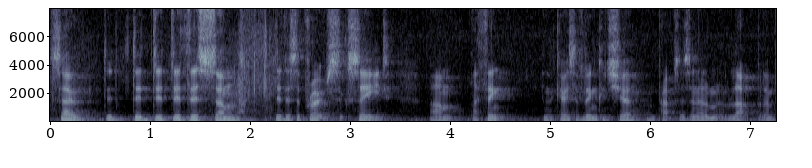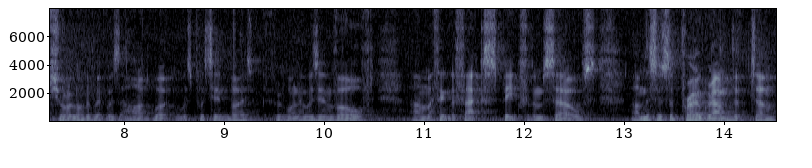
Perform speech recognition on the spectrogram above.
so, did, did, did, did, this, um, did this approach succeed? Um, I think in the case of Lincolnshire, and perhaps there's an element of luck, but I'm sure a lot of it was the hard work that was put in by everyone who was involved. Um, I think the facts speak for themselves. Um, this was a programme that um,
